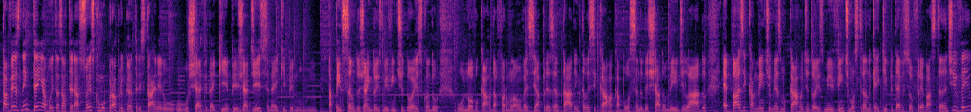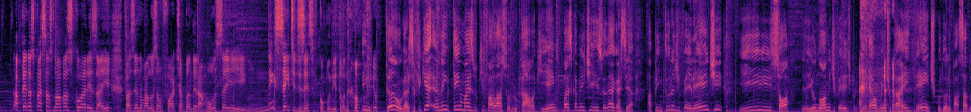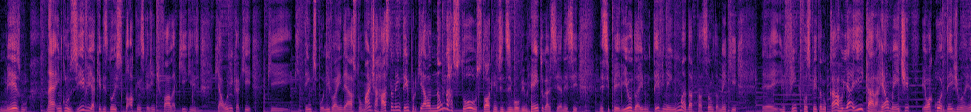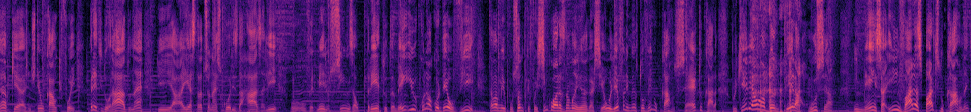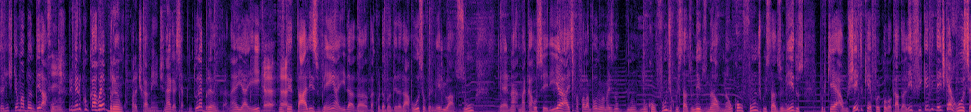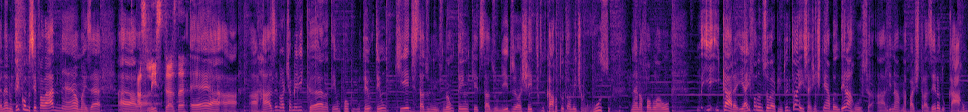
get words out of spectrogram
talvez nem tenha muitas alterações, como o próprio Gunter Steiner, o, o, o chefe da equipe, já disse, né? A equipe tá pensando já em 2022, quando o novo carro da Fórmula 1 vai ser apresentado. Então esse carro acabou sendo deixado meio de lado. É basicamente o mesmo carro de 2020, mostrando que a equipe deve sofrer bastante e veio apenas com essas novas cores aí, fazendo uma alusão forte à bandeira russa e nem sei te dizer se ficou bonito ou não. Viu? Então, Garcia, eu, fiquei, eu nem tenho mais o que falar sobre o carro carro aqui, hein? Basicamente isso, né, Garcia? A pintura diferente e só. E o nome diferente, porque realmente o carro é idêntico do ano passado mesmo, né? Inclusive aqueles dois tokens que a gente fala aqui, que, que a única que, que, que tem disponível ainda é a Aston Martin, a Haas também tem, porque ela não gastou os tokens de desenvolvimento, Garcia, nesse, nesse período aí, não teve nenhuma adaptação também que é, enfim, que fosse feita no carro. E aí, cara, realmente eu acordei de manhã, porque a gente tem um carro que foi preto e dourado, né? E aí as tradicionais cores da Haas ali, o, o vermelho, o cinza, o preto também. E quando eu acordei, eu vi, tava meio com sono, porque foi 5 horas da manhã, Garcia. Eu olhei e falei, meu, tô vendo o carro certo, cara? Porque ele é uma bandeira russa imensa e em várias partes do carro, né? Então a gente tem uma bandeira roxa. Primeiro que o carro é branco, praticamente, né, Garcia? A pintura é branca, né? E aí é, os é. detalhes vêm aí da, da, da, cor da bandeira da Rússia, o vermelho e o azul. É, na, na, carroceria. Aí você vai falar, pô, mas não, não, não, confunde com os Estados Unidos? Não, não confunde com os Estados Unidos, porque o jeito que foi colocado ali fica evidente que é Rússia, né? Não tem como você falar, ah, não, mas é. A, As listras, né? É, a, a, a Haas é norte-americana, tem um pouco. Tem, tem um quê de Estados Unidos. Não tem um quê de Estados Unidos. Eu achei um carro totalmente russo, né, na Fórmula 1. E, e, cara, e aí falando sobre a pintura, então é isso. A gente tem a bandeira russa ali na, na parte traseira do carro.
